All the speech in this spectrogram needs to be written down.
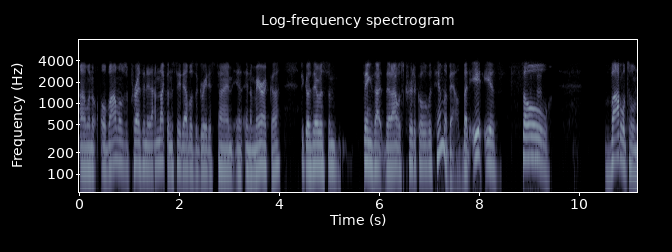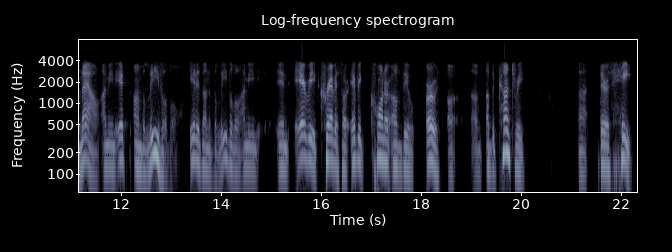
Uh, when Obama was the president, I'm not going to say that was the greatest time in, in America because there was some things that, that I was critical with him about. But it is so mm-hmm. volatile now. I mean, it's unbelievable. It is unbelievable. I mean, in every crevice or every corner of the earth or uh, of, of the country, uh, there's hate,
